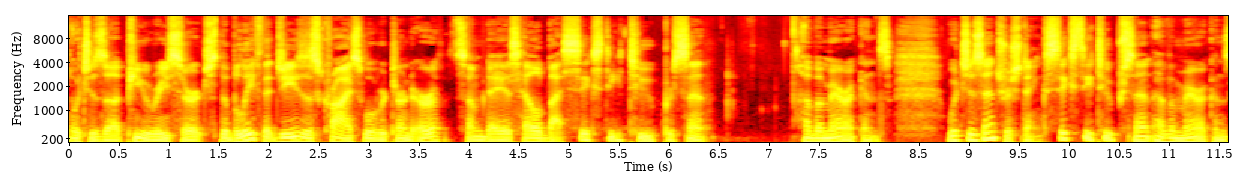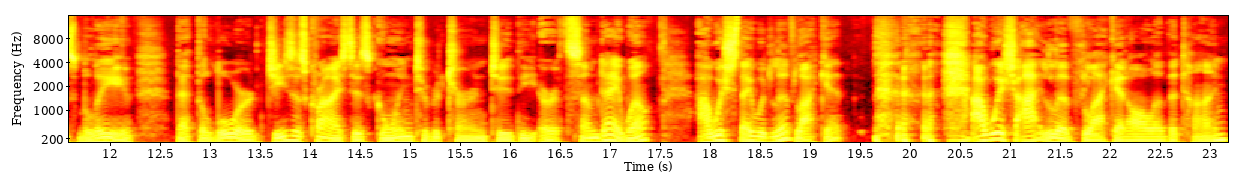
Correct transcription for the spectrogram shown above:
which is a Pew Research, the belief that Jesus Christ will return to earth someday is held by 62% of Americans, which is interesting. 62% of Americans believe that the Lord Jesus Christ is going to return to the earth someday. Well, I wish they would live like it. I wish I lived like it all of the time.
